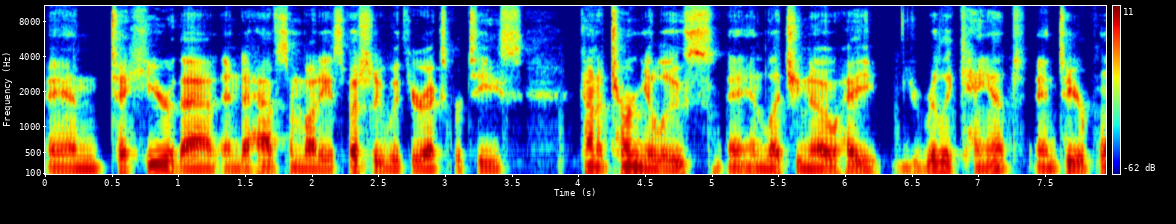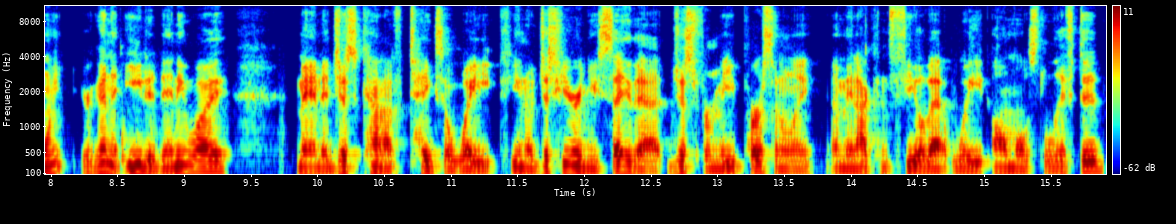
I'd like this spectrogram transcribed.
And to hear that and to have somebody, especially with your expertise, kind of turn you loose and, and let you know, hey, you really can't. And to your point, you're going to eat it anyway. Man, it just kind of takes a weight. You know, just hearing you say that, just for me personally, I mean, I can feel that weight almost lifted.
